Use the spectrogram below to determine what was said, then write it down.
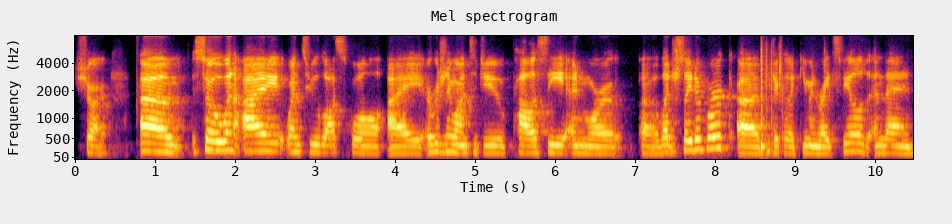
Sure. Um, so when I went to law school, I originally wanted to do policy and more uh, legislative work, uh, particularly like human rights field, and then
